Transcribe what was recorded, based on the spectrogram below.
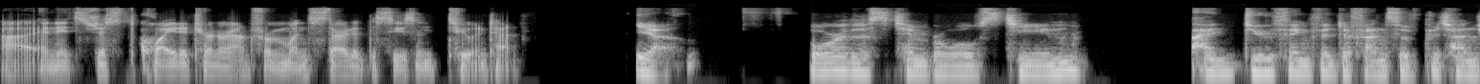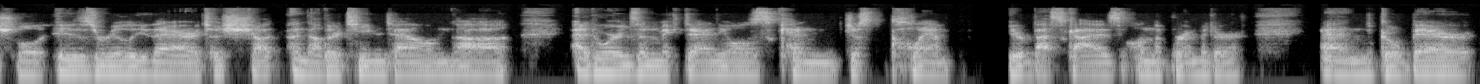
Uh, and it's just quite a turnaround from when started the season two and 10. Yeah. For this Timberwolves team, I do think the defensive potential is really there to shut another team down. Uh, Edwards and McDaniels can just clamp your best guys on the perimeter, and Gobert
